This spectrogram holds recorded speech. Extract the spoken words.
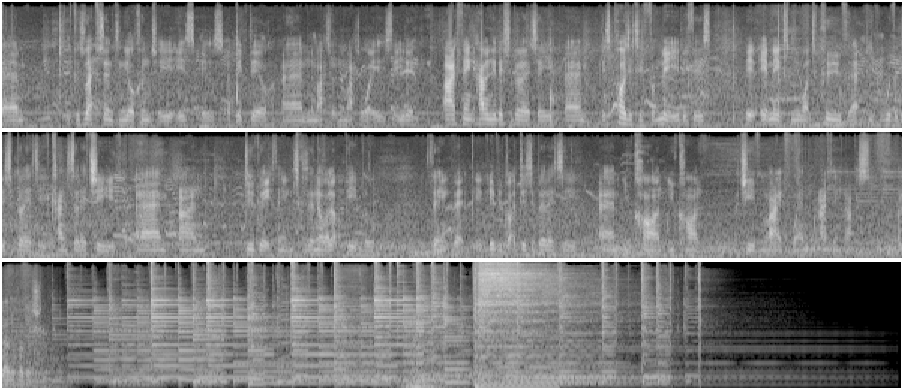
Um, because representing your country is, is a big deal, um, no matter no matter what it is that you do. I think having a disability um, is positive for me because it, it makes me want to prove that people with a disability can still achieve um, and do great things because I know a lot of people think that if you've got a disability, um, you can't you can't achieve in life. When I think that's a load of rubbish.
